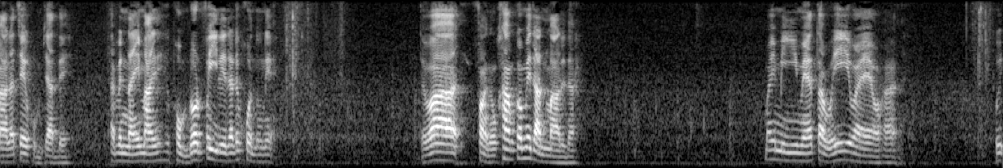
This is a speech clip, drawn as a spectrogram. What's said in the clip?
มาแล้วเจอผมจัดเลย ถ้าเป็นไนท์มานี่คือผมโดนฟรีเลยนะทุกคนตรงเนี้ยแต่ว่าฝั่งตรงข้ามก็ไม่ดันมาเลยนะ ไม่มีแม้แต่วี่แววฮะอุ้ย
